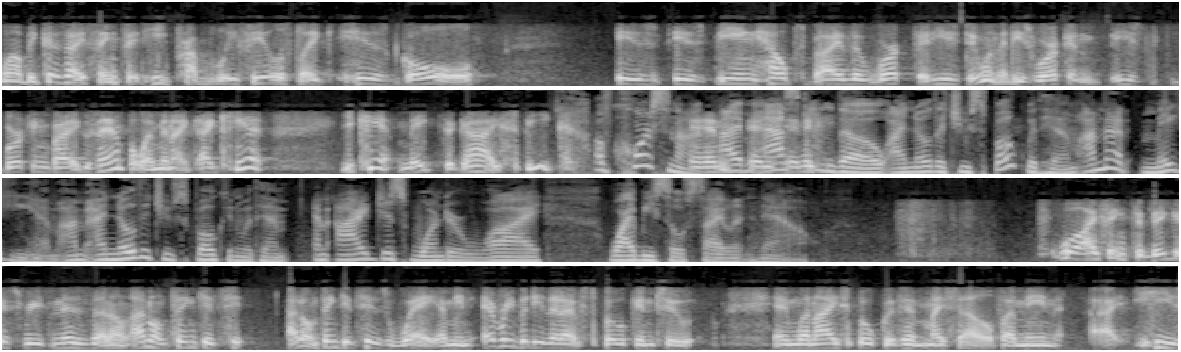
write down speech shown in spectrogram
Well, because I think that he probably feels like his goal is is being helped by the work that he's doing. That he's working he's working by example. I mean, I, I can't you can't make the guy speak. Of course not. And- I'm and- and asking if- though. I know that you spoke with him. I'm not making him. I'm, I know that you've spoken with him, and I just wonder why why be so silent now? Well, I think the biggest reason is that I don't, I don't think it's I don't think it's his way. I mean, everybody that I've spoken to, and when I spoke with him myself, I mean, I, he's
